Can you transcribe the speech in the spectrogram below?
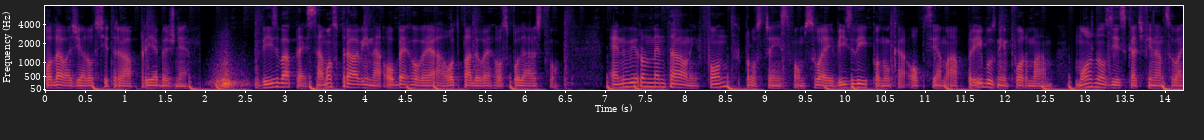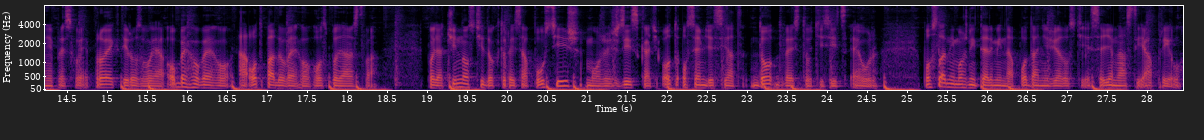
podávať žiadosti trvá priebežne. Výzva pre samozprávy na obehové a odpadové hospodárstvo. Environmentálny fond prostredníctvom svojej výzvy ponúka obciam a príbuzným formám možnosť získať financovanie pre svoje projekty rozvoja obehového a odpadového hospodárstva. Podľa činnosti, do ktorej sa pustíš, môžeš získať od 80 do 200 tisíc eur. Posledný možný termín na podanie žiadosti je 17. apríl.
